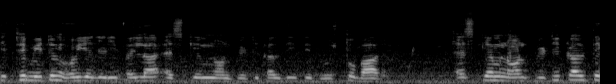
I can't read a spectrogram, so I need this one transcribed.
ਇੱਥੇ ਮੀਟਿੰਗ ਹੋਈ ਹੈ ਜਿਹੜੀ ਪਹਿਲਾਂ ਐਸਕੇਐਮ ਨਾਨ ਪੋਲੀਟੀਕਲ ਦੀ ਤੇ ਉਸ ਤੋਂ ਬਾਅਦ ਐਸਕੇਐਮ ਨਾਨ ਪੋਲੀਟੀਕਲ ਤੇ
